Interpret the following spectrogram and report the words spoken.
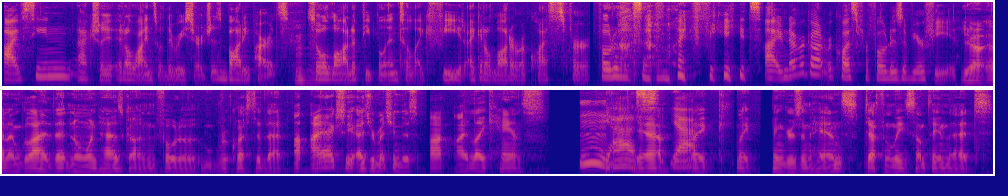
I've seen actually it aligns with the research is body parts. Mm-hmm. So a lot of people into like feet. I get a lot of requests for photos of my feet. I've never got requests for photos of your feet. Yeah, and I'm glad that no one has gotten photo requested that. I, I actually, as you're mentioning this, I, I like hands. Mm, yes. Yeah. Yeah. Like like fingers and hands. Definitely something that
